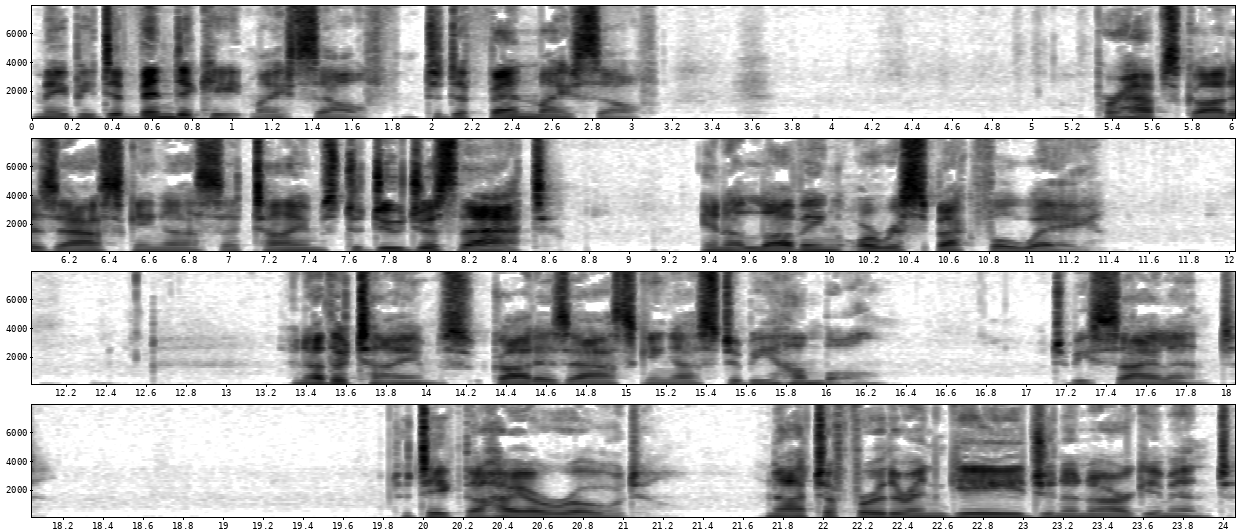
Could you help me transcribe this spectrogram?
may be to vindicate myself, to defend myself. Perhaps God is asking us at times to do just that in a loving or respectful way. And other times, God is asking us to be humble, to be silent, to take the higher road, not to further engage in an argument,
